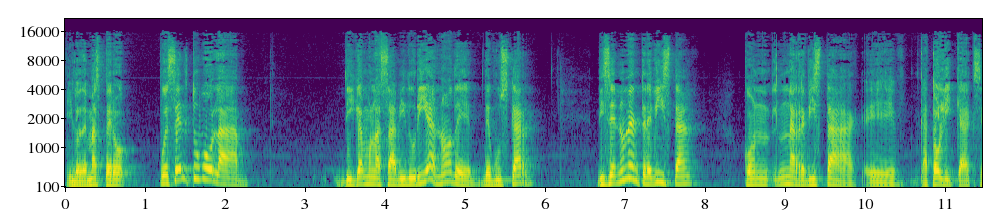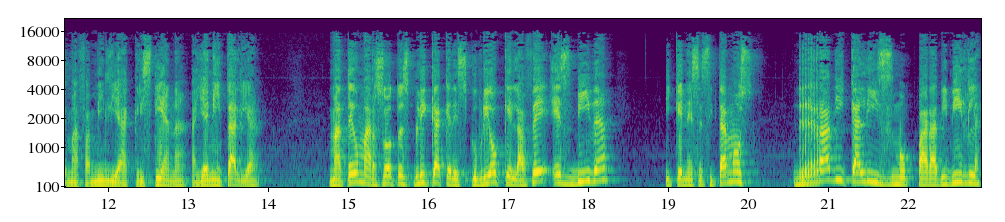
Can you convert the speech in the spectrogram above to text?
y, lo demás, pero pues él tuvo la, digamos, la sabiduría, ¿no? De, de buscar. Dice, en una entrevista con una revista eh, católica que se llama Familia Cristiana, allá en Italia, Mateo Marzotto explica que descubrió que la fe es vida y que necesitamos radicalismo para vivirla.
